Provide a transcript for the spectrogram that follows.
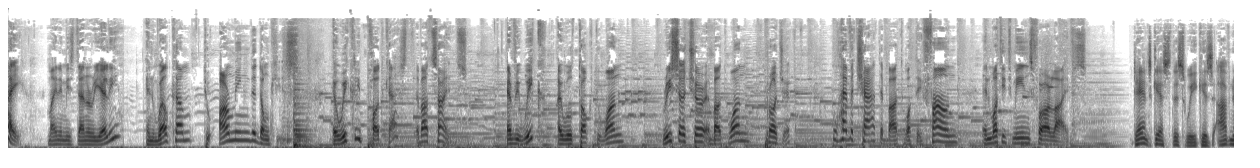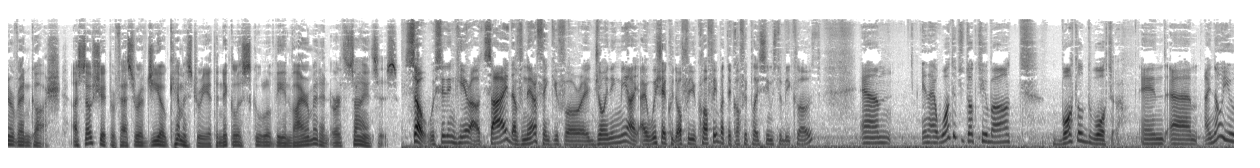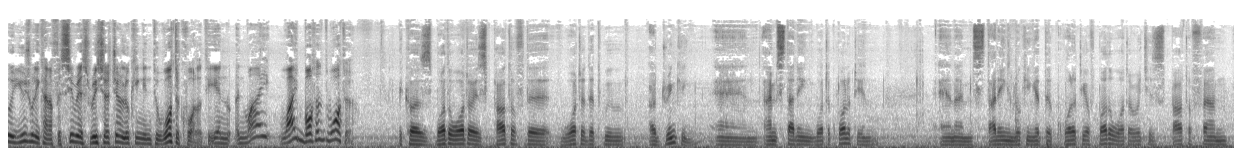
Hi, my name is Dan Ariely, and welcome to Arming the Donkeys, a weekly podcast about science. Every week, I will talk to one researcher about one project. We'll have a chat about what they found and what it means for our lives. Dan's guest this week is Avner Vengosh, Associate Professor of Geochemistry at the Nicholas School of the Environment and Earth Sciences. So, we're sitting here outside. Avner, thank you for uh, joining me. I, I, wish I could offer you coffee, but the coffee place seems to be closed. Um, and I wanted to talk to you about bottled water. And um, I know you're usually kind of a serious researcher looking into water quality. And, and why, why bottled water? Because bottled water is part of the water that we are drinking. And I'm studying water quality and and I'm studying looking at the quality of bottled water, which is part of um,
